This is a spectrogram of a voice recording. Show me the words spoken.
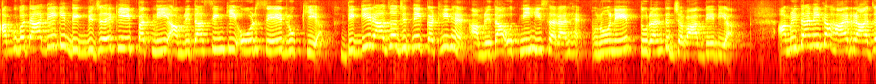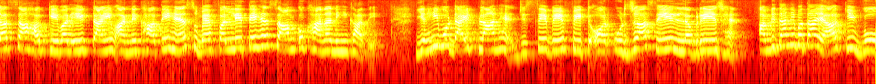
आपको बता दें कि दिग्विजय की पत्नी अमृता सिंह की ओर से रुख किया। दिग्गी राजा जितने कठिन है, अमृता उतनी ही सरल है। उन्होंने तुरंत जवाब दे दिया। अमृता ने कहा, राजा साहब केवल एक टाइम अन्न खाते हैं, सुबह फल लेते हैं, शाम को खाना नहीं खाते। यही वो डाइट प्लान है जिससे वे फिट और ऊर्जा से लबरेज हैं। अमृता ने बताया कि वो,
